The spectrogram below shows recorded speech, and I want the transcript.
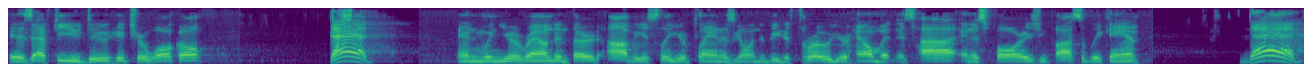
is after you do hit your walk off. Dad and when you're around in third, obviously your plan is going to be to throw your helmet as high and as far as you possibly can. Dad!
